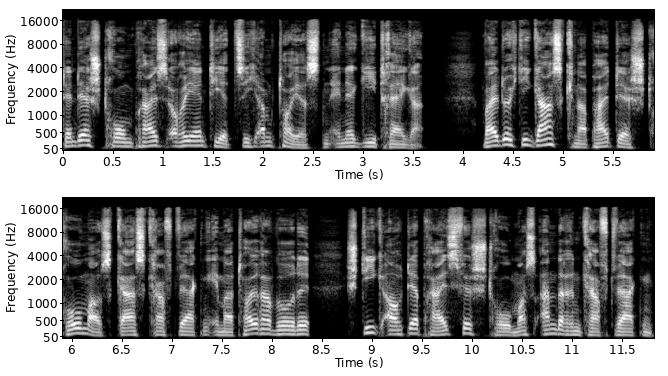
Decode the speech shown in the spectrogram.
denn der Strompreis orientiert sich am teuersten Energieträger. Weil durch die Gasknappheit der Strom aus Gaskraftwerken immer teurer wurde, stieg auch der Preis für Strom aus anderen Kraftwerken,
